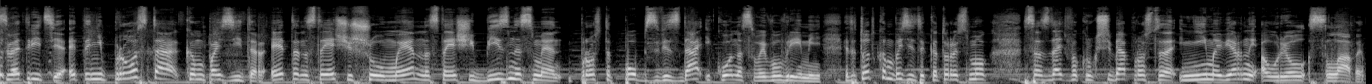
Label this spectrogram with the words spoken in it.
Смотрите, это не просто композитор, это настоящий шоумен, настоящий бизнесмен, просто поп-звезда, икона своего времени. Это тот композитор, который смог создать вокруг себя просто неимоверный аурел славы.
